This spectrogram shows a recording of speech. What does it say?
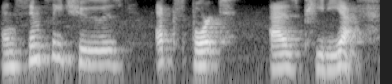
and simply choose Export as PDF.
